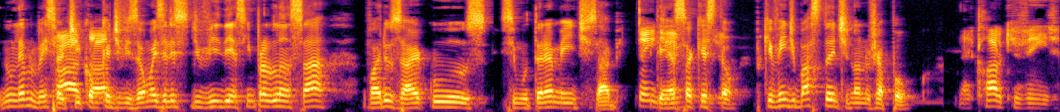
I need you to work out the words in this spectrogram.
Eu não lembro bem certinho ah, tá. como que é a divisão, mas eles dividem assim para lançar vários arcos simultaneamente, sabe? Entendi, tem essa questão. Entendi. Porque vende bastante lá no Japão. É claro que vende.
